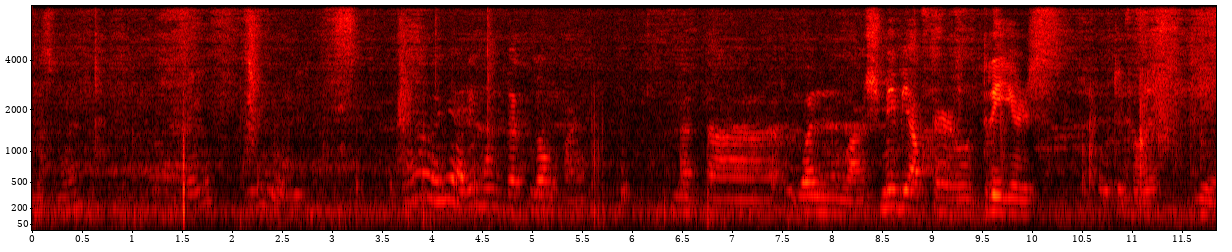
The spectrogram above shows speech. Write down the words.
This one? Oh, yeah, remove that long part. Not uh, one wash. Maybe after three years. 45, Yeah.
